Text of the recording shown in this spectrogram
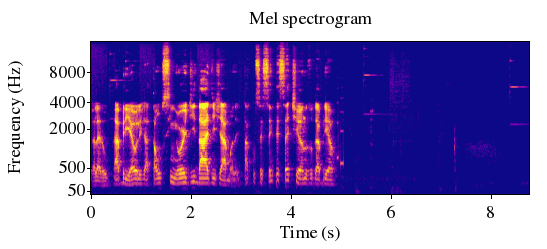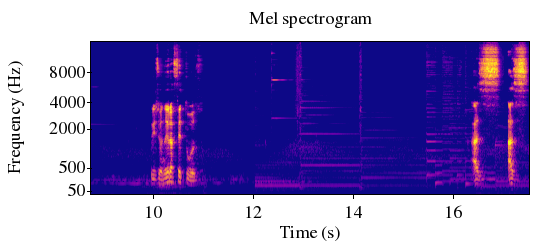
Galera, o Gabriel ele já tá um senhor de idade já, mano. Ele tá com 67 anos, o Gabriel. Prisioneiro afetuoso. As, as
